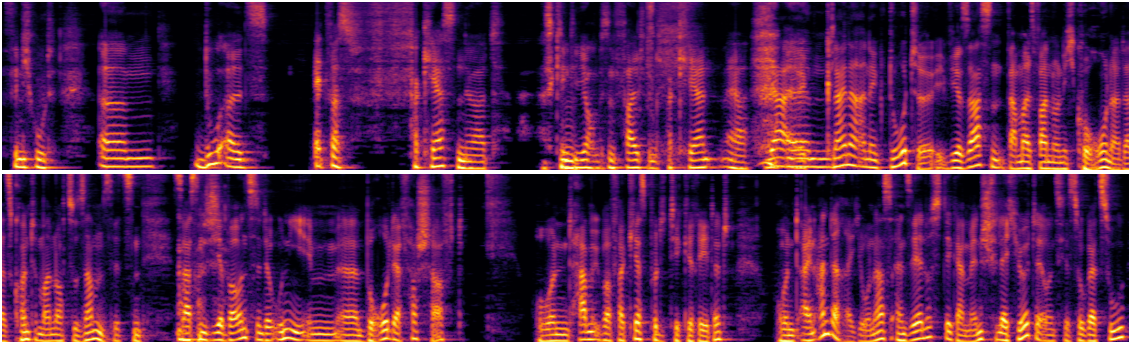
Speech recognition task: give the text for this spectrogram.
Finde ich gut. Ähm, du als etwas Verkehrsnerd, das klingt Hm. irgendwie auch ein bisschen falsch, wenn ich Verkehr, ja. Ja, äh, Ähm, kleine Anekdote. Wir saßen, damals war noch nicht Corona, da konnte man noch zusammensitzen. Saßen Gott. wir bei uns in der Uni im äh, Büro der Fachschaft und haben über Verkehrspolitik geredet. Und ein anderer Jonas, ein sehr lustiger Mensch, vielleicht hört er uns jetzt sogar zu,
